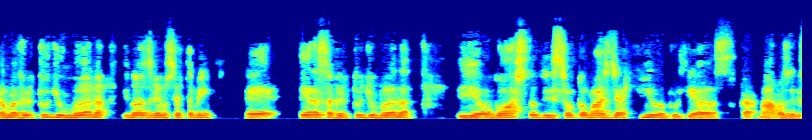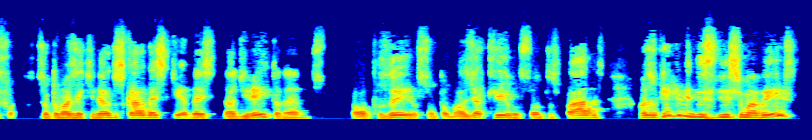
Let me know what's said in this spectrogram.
é uma virtude humana e nós devemos ser também é, ter essa virtude humana. E eu gosto de São Tomás de Aquino, porque as, ah, ele foi, São Tomás de Aquino é dos caras da, esquerda, da, da direita, né? Opus Dei, São Tomás de Aquino, Santos Padres. Mas o que, que ele disse uma vez?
